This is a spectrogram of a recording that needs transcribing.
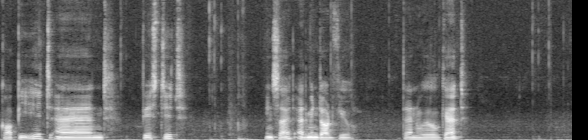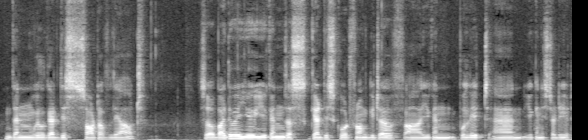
Copy it and paste it inside admin.vue then we'll get then we'll get this sort of layout. So by the way you you can just get this code from github. Uh, you can pull it and you can study it.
